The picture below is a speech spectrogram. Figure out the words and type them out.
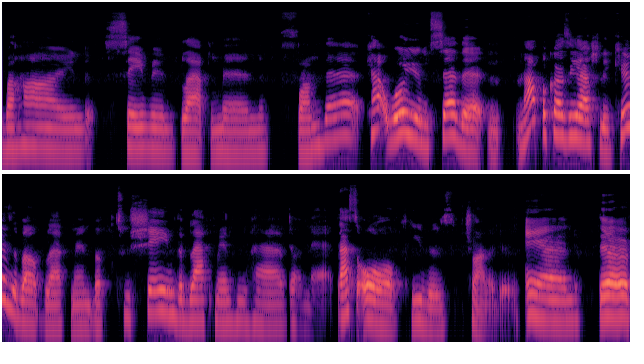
behind saving black men from that. Katt Williams said that not because he actually cares about black men, but to shame the black men who have done that. That's all he was trying to do. And there are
